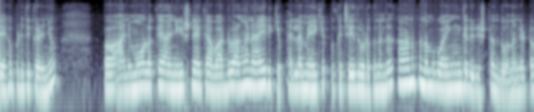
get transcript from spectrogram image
രേഖപ്പെടുത്തി കഴിഞ്ഞു. അപ്പോൾ അനുമോളൊക്കെ അനീഷിനെയൊക്കെ അവാർഡ് വാങ്ങാനായിരിക്കും. എല്ലാം മേക്കപ്പ് ഒക്കെ ചെയ്ത് കൊടുക്കുന്നുണ്ട്. കാണുമ്പോൾ നമുക്ക് ഭയങ്കര ഒരു ഇഷ്ടം തോന്നും കേട്ടോ.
